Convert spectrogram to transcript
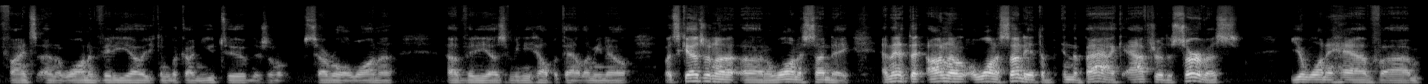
find an Awana video. You can look on YouTube. There's a, several Awana uh, videos. If you need help with that, let me know. But schedule a, an Awana Sunday, and then at the, on a Awana Sunday at the in the back after the service, you'll want to have um,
